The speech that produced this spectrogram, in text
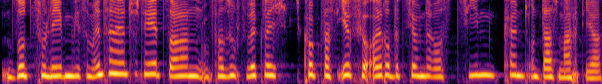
so zu leben, wie es im Internet steht, sondern versucht wirklich, guckt, was ihr für eure Beziehung daraus ziehen könnt und das macht ihr.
